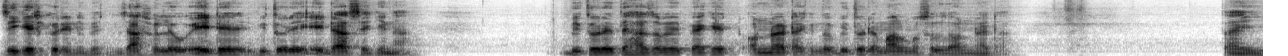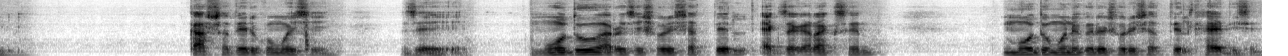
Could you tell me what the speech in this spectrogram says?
জিজ্ঞেস করে নেবেন যে আসলে এইটার ভিতরে এইটা আছে কি না ভিতরে দেখা যাবে প্যাকেট অন্য এটা কিন্তু ভিতরে মাল মশলা অন্য এটা তাই কার সাথে এরকম হয়েছে যে মধু আর হয়েছে সরিষার তেল এক জায়গায় রাখছেন, মধু মনে করে সরিষার তেল খাইয়ে দিছেন,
